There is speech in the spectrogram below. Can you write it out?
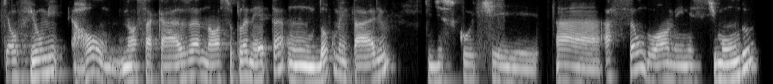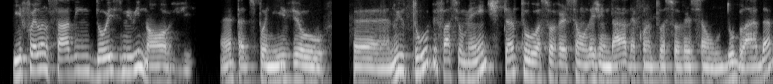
Que é o filme Home, Nossa Casa, Nosso Planeta, um documentário que discute a ação do homem neste mundo e foi lançado em 2009. Está né? Tá disponível é, no YouTube facilmente, tanto a sua versão legendada quanto a sua versão dublada.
